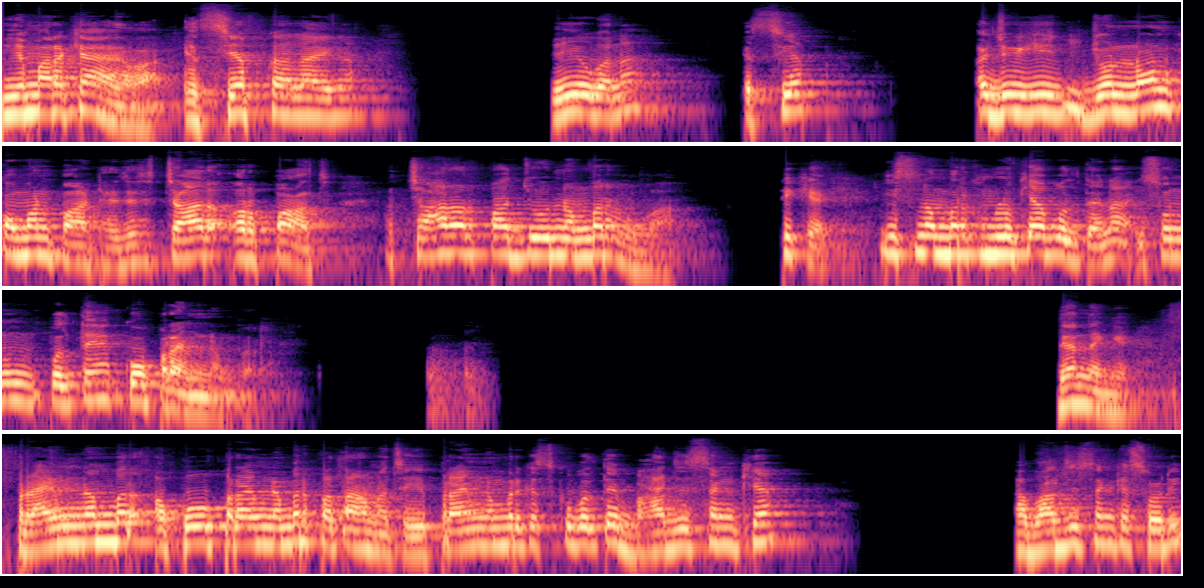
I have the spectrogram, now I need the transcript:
ये हमारा क्या है एच कहलाएगा। यही होगा ना? एच सी एफ़ जो ये, जो नॉन कॉमन पार्ट है, जैसे चार और पाँच, चार और पाँच जो नंबर होगा, ठीक है? इस नंबर को हम लोग क्या बोलते हैं ना? इसको बोलते हैं को प्राइम नंबर ध्यान देंगे। प्राइम नंबर अपो प्राइम नंबर पता होना चाहिए। प्राइम नंबर किसको बोलते हैं? भाज्य संख्या। अभाज्य संख्या सॉरी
